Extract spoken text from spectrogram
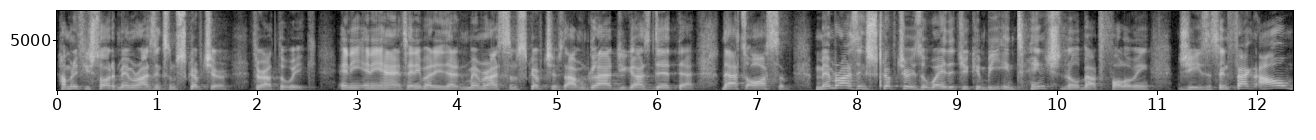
How many of you started memorizing some scripture throughout the week? Any, any hands? Anybody that memorized some scriptures? I'm glad you guys did that. That's awesome. Memorizing scripture is a way that you can be intentional about following Jesus. In fact, our,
